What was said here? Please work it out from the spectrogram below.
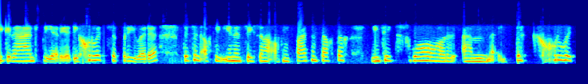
die grand periode, die grootste periode tussen 1861 en 1885. Mense het swaar ehm um, dik groot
